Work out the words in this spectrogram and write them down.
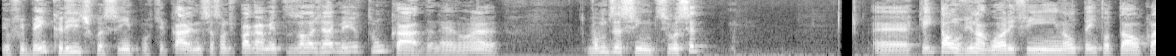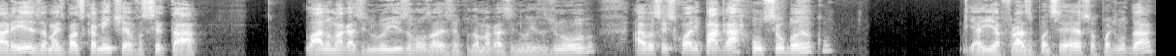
eu fui bem crítico, assim, porque, cara, a iniciação de pagamentos ela já é meio truncada, né? Não é. Vamos dizer assim, se você. É, quem tá ouvindo agora, enfim, não tem total clareza, mas basicamente é você tá lá no Magazine Luiza, vou usar o exemplo da Magazine Luiza de novo. Aí você escolhe pagar com o seu banco e aí a frase pode ser essa ou pode mudar.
